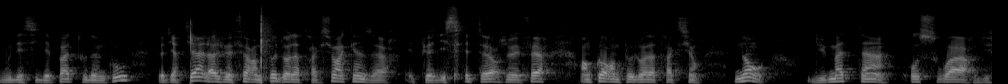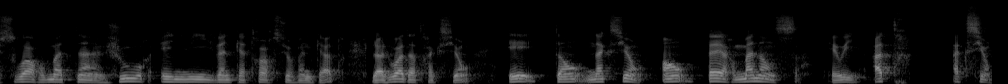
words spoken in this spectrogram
Vous décidez pas tout d'un coup de dire tiens là je vais faire un peu de loi d'attraction à 15 heures et puis à 17 heures je vais faire encore un peu de loi d'attraction. Non, du matin au soir, du soir au matin, jour et nuit, 24 heures sur 24, la loi d'attraction est en action, en permanence. Et oui, atre, action.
